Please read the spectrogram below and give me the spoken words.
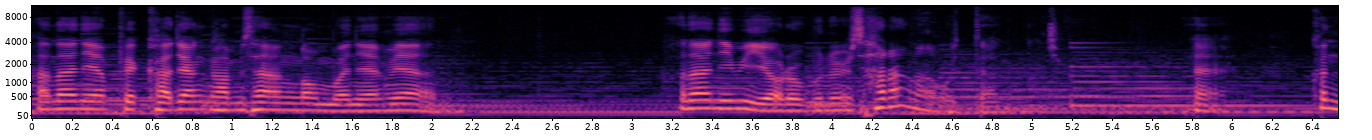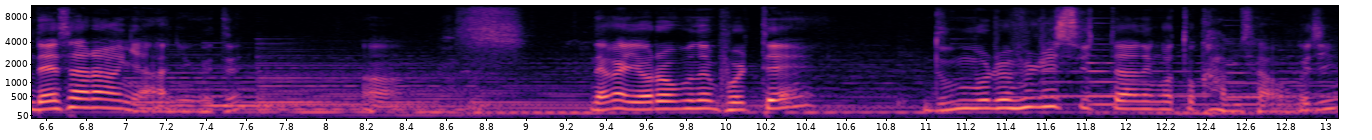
하나님 앞에 가장 감사한 건 뭐냐면 하나님이 여러분을 사랑하고 있다는 거죠. 예, 그건 내 사랑이 아니거든. 어, 내가 여러분을 볼 때 눈물을 흘릴 수 있다는 것도 감사하고, 그지?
